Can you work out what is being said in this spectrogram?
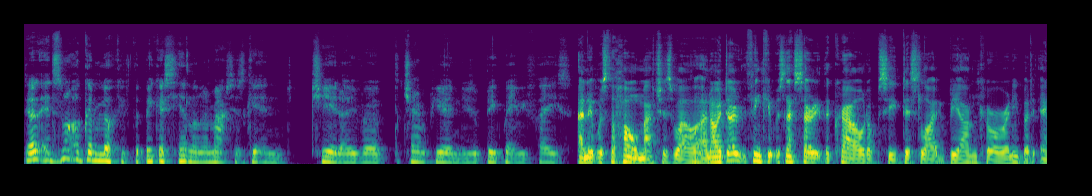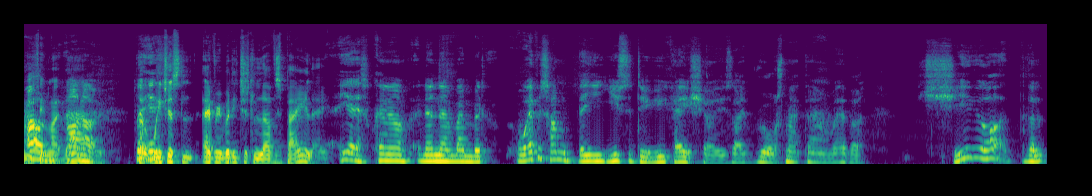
it's not a good look if the biggest heel in a match is getting cheered over the champion who's a big baby face. And it was the whole match as well. And I don't think it was necessarily the crowd obviously disliked Bianca or anybody oh, anything Oh, like oh, that. no. But, But we just everybody just loves Bayley. Yes, kind of, and then I remembered. Well, every time they used to do UK shows like Raw, SmackDown, whatever, she got the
